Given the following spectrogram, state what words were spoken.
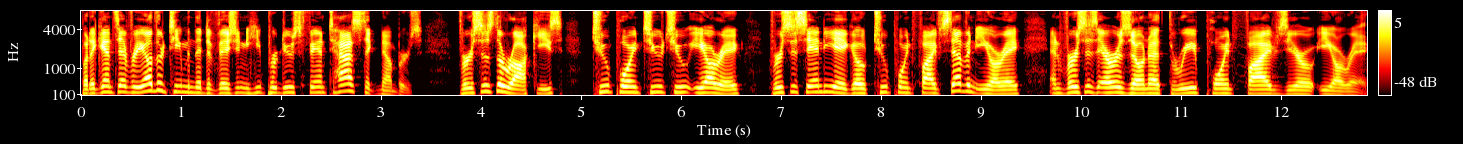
But against every other team in the division, he produced fantastic numbers. Versus the Rockies, 2.22 ERA. Versus San Diego, 2.57 ERA. And versus Arizona, 3.50 ERA.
